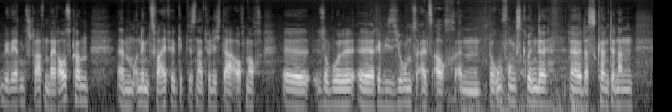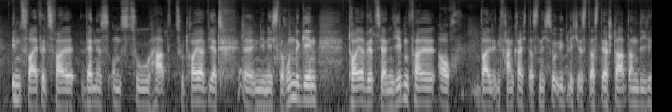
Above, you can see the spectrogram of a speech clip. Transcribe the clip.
Bewährungsstrafen bei rauskommen. Ähm, und im Zweifel gibt es natürlich da auch noch äh, sowohl äh, Revisions- als auch ähm, Berufungsgründe. Äh, das könnte dann im Zweifelsfall, wenn es uns zu hart, zu teuer wird, äh, in die nächste Runde gehen. Teuer wird es ja in jedem Fall, auch weil in Frankreich das nicht so üblich ist, dass der Staat dann die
